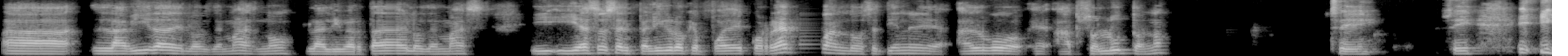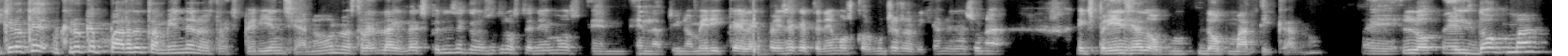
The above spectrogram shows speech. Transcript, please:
a la vida de los demás, ¿no? La libertad de los demás. Y, y eso es el peligro que puede correr cuando se tiene algo eh, absoluto, ¿no? Sí, Sí, y, creo, que, creo que parte también de nuestra experiencia, ¿no? Nuestra, la, experiencia que nosotros tenemos en, Latinoamérica y la experiencia que tenemos con muchas religiones es una experiencia dogmática, ¿no? Eh, el dogma,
